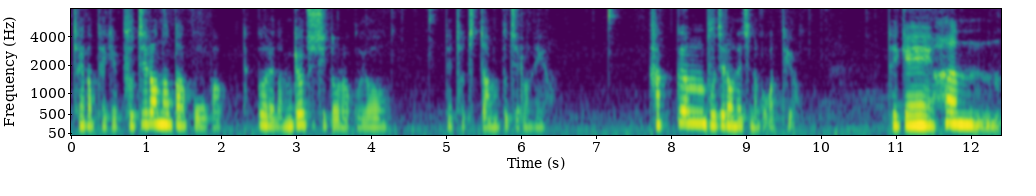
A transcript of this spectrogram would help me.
제가 되게 부지런하다고 막 댓글에 남겨주시더라고요 근데 저 진짜 안 부지런해요 가끔 부지런해지는 것 같아요 되게 한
